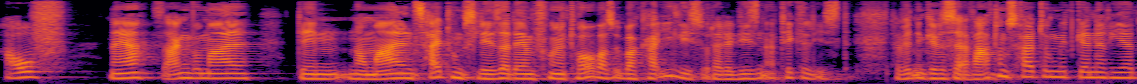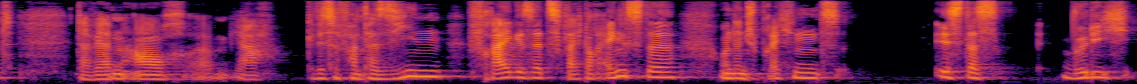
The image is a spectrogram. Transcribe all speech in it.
auf, naja, sagen wir mal, den normalen Zeitungsleser, der im Feuilleton was über KI liest oder der diesen Artikel liest. Da wird eine gewisse Erwartungshaltung mit generiert. Da werden auch, ähm, ja, gewisse Fantasien freigesetzt, vielleicht auch Ängste und entsprechend ist das, würde ich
